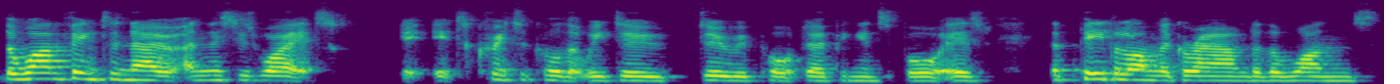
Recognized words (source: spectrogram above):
The one thing to note, and this is why it's it's critical that we do do report doping in sport, is the people on the ground are the ones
